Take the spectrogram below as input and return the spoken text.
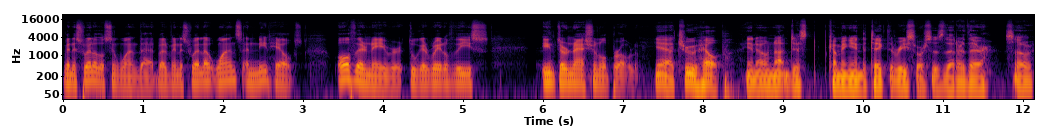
Venezuela doesn't want that, but Venezuela wants and needs helps of their neighbor to get rid of this international problem. Yeah, true help, you know, not just coming in to take the resources that are there. So,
